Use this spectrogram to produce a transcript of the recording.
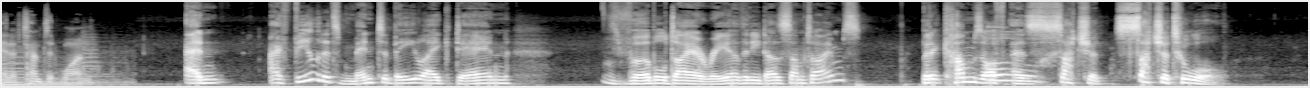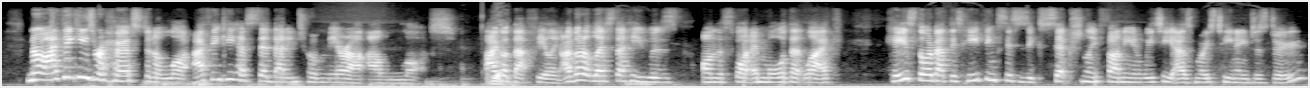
an attempted one. and I feel that it's meant to be like Dan verbal diarrhea that he does sometimes, but it comes off Oh. as such a such a tool. No, I think he's rehearsed it a lot. I think he has said that into a mirror a lot. I Yeah. got that feeling. I got it less that he was on the spot and more that like he's thought about this. He thinks this is exceptionally funny and witty, as most teenagers do.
